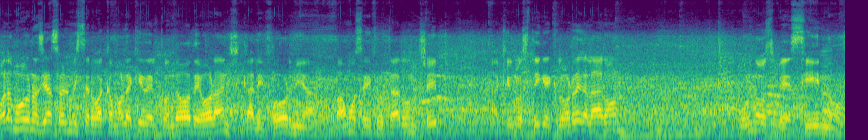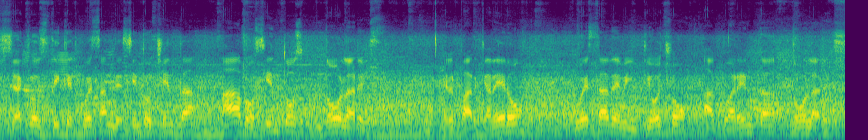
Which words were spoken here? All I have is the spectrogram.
Hola, muy buenos días, soy el Mr. Guacamole aquí del condado de Orange, California. Vamos a disfrutar un trip. Aquí unos tickets que lo regalaron unos vecinos, ya que los tickets cuestan de 180 a 200 dólares. El parqueadero cuesta de 28 a 40 dólares.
